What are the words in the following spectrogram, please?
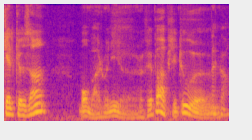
quelques-uns. Bon bah je me dis euh, je le fais pas, puis c'est tout. euh. D'accord.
